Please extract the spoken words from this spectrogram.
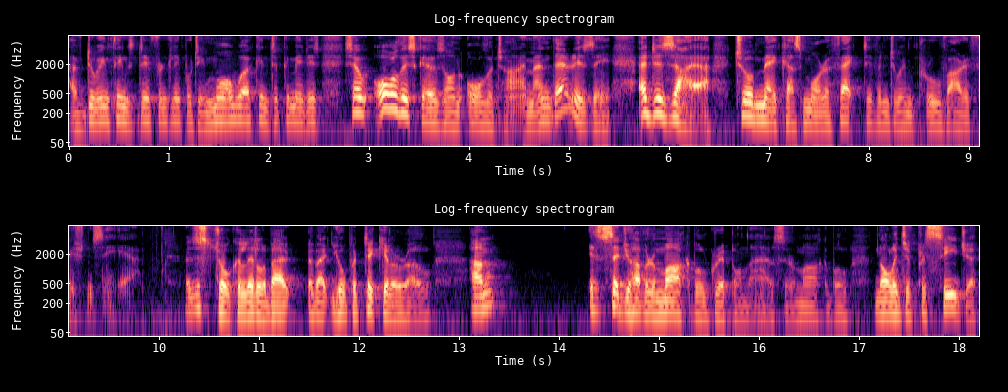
of doing things differently, putting more work into committees. So all this goes on all the time. And there is a, a desire to make us more effective and to improve our efficiency here. Just to talk a little about, about your particular role. Um, it's said you have a remarkable grip on the House, a remarkable knowledge of procedure.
